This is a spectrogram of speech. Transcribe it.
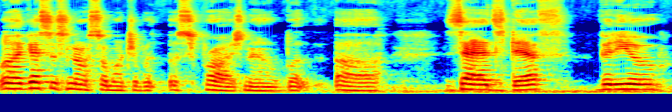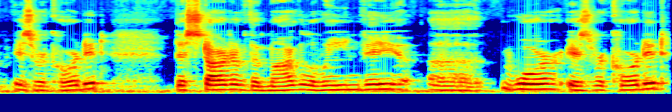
Well, I guess it's not so much of a, surprise now, but uh, Zad's death video is recorded. The start of the Mogloween video uh, war is recorded,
